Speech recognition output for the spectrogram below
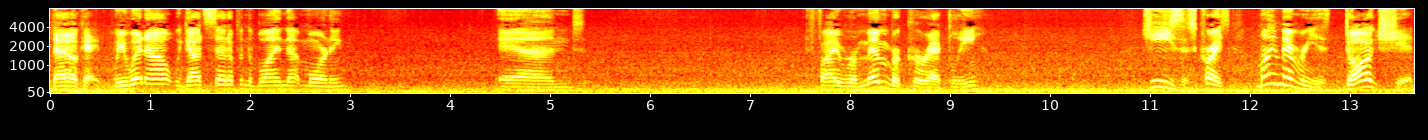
that okay. We went out we got set up in the blind that morning. And if I remember correctly, Jesus Christ, my memory is dog shit.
